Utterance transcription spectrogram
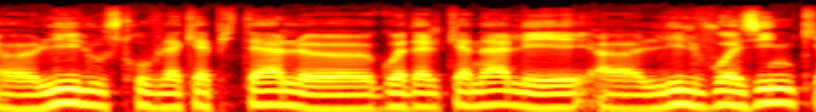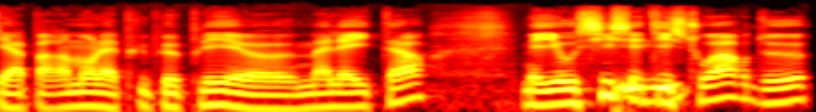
euh, l'île où se trouve la capitale, euh, Guadalcanal, et euh, l'île voisine qui est apparemment la plus peuplée, Malaita. Mais il y a aussi cette mhm. histoire de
